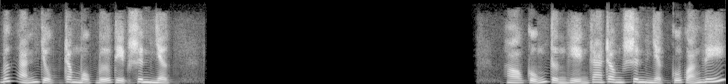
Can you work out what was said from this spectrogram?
Bức ảnh chụp trong một bữa tiệc sinh nhật. Họ cũng từng hiện ra trong sinh nhật của quản lý,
